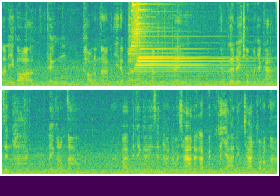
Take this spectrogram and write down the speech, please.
ตอนนี้ ก็ถึงเขาน้ำหนาวเป็นที่เรียบร้อยแล้วนะครับให้เพื่อนๆได้ชมบรรยากาศเส้นทางในเขาน้ำหนาวว่าเป็นยังไงเส้นทางธรรมชาตินะครับ เป็นอุทยานแห่งชาติเขาน้ำหนาว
